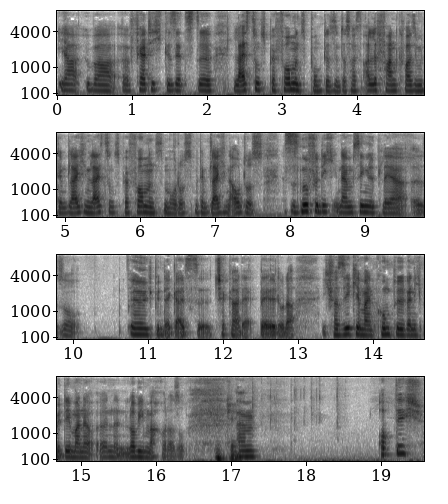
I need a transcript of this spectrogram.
ja über äh, fertig gesetzte Leistungs-Performance-Punkte sind. Das heißt, alle fahren quasi mit dem gleichen Leistungs-Performance-Modus, mit den gleichen Autos. Das ist nur für dich in deinem Singleplayer äh, so äh, ich bin der geilste Checker der Welt oder ich versäge hier meinen Kumpel, wenn ich mit dem mal eine, äh, eine Lobby mache oder so. Okay. Ähm, optisch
